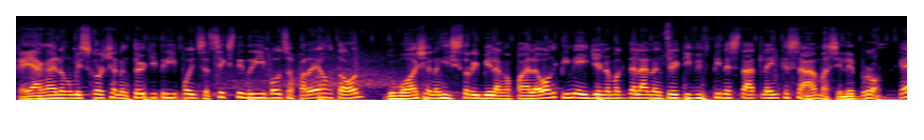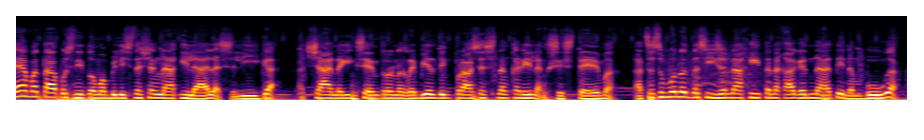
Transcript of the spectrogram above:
kaya nga nung umiscore siya ng 33 points at 16 rebounds sa parehong taon gumawa siya ng history bilang ang pangalawang teenager na magdala ng 30-50 na statline kasama si Lebron. Kaya matapos nito mabilis na siyang nakilala sa liga. At siya ang naging sentro ng rebuilding process ng kanilang sistema. At sa sumunod na season nakita na kaagad natin ang bunga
